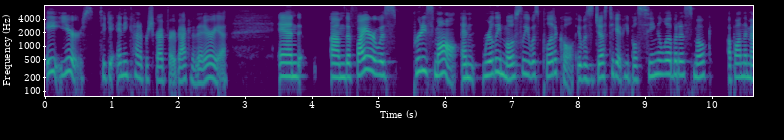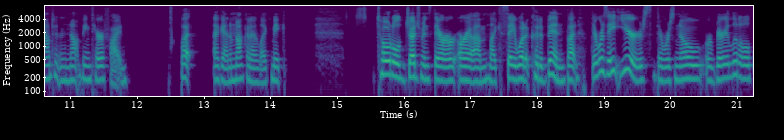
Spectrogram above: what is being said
eight years to get any kind of prescribed fire back into that area. And um, the fire was pretty small, and really mostly it was political. It was just to get people seeing a little bit of smoke up on the mountain and not being terrified. But again, I'm not going to like make total judgments there or, or um, like say what it could have been. But there was eight years, there was no or very little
